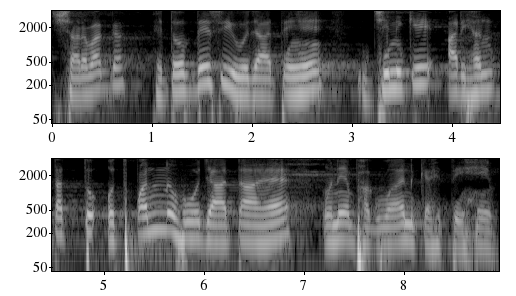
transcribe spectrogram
सर्वज्ञ, हितोपदेशी हो जाते हैं, जिनके अरिहंतत्व उत्पन्न हो जाता है, उन्हें भगवान कहते हैं।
